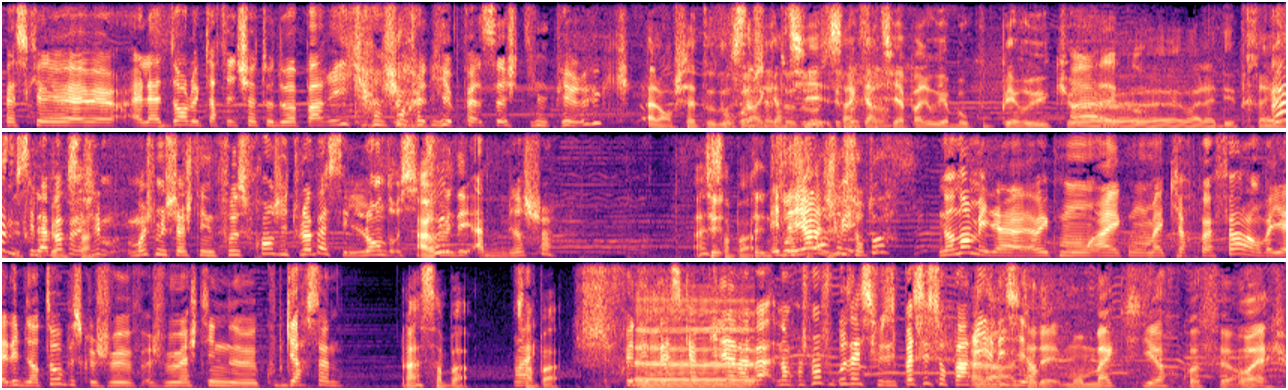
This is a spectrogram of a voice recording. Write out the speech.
Parce qu'elle adore le quartier de Château d'Eau à Paris. Qu'un jour, elle y est passée acheter une perruque. Alors Château d'Eau, c'est Pourquoi un Château quartier, d'Eau, c'est c'est un quoi ça quartier à Paris où il y a beaucoup de perruques, Ah, euh, voilà, des tresses, Ouais, des mais c'est trucs là-bas. comme ça. j'ai- Moi, je me suis acheté une fausse frange et tout là-bas. C'est l'endroit. Si Ah tu oui veux des. Ah, bien sûr. Ah, sympa. Et d'ailleurs, je vais- sur toi? Non, non, mais là, avec mon, avec mon maquilleur coiffeur, là, on va y aller bientôt parce que je veux, je veux m'acheter une coupe garçon. Ah, sympa. Ouais. Sympa. Je fais des tests Euh, capillaires là-bas. Non, franchement, je vous conseille, si vous êtes passé sur Paris, Alors, allez-y. hein. attendez, mon maquilleur coiffeur. Ouais.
